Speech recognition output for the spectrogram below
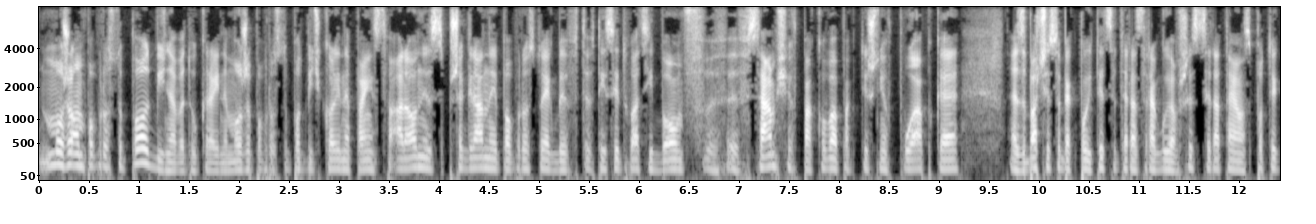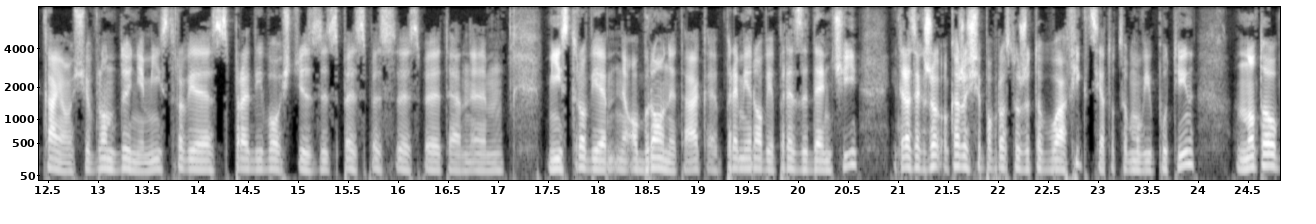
może on po prostu podbić nawet Ukrainę, może po prostu podbić kolejne państwa, ale on jest przegrany po prostu jakby w, w tej sytuacji, bo on w, w, sam się wpakował praktycznie w pułapkę. E, Zobaczcie sobie, jak politycy teraz reagują. Wszyscy latają, spotykają się w Londynie, ministrowie sprawiedliwości, z, spe, spe, ten, ministrowie obrony, tak, premierowie, prezydenci. I teraz jak że okaże się po prostu, że to była fikcja, to co mówi Putin, no to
